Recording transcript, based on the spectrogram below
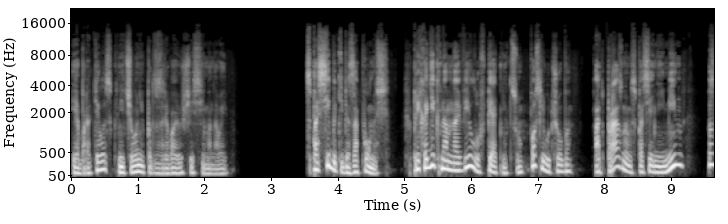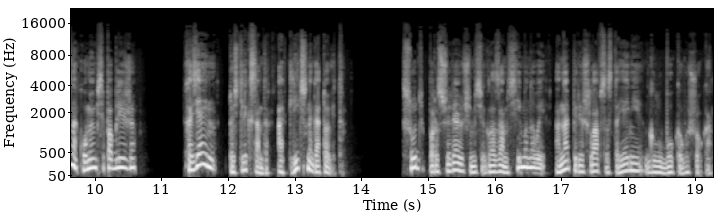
и обратилась к ничего не подозревающей Симоновой. «Спасибо тебе за помощь. Приходи к нам на виллу в пятницу, после учебы. Отпразднуем спасение мин, познакомимся поближе. Хозяин, то есть Александр, отлично готовит. Судя по расширяющимся глазам Симоновой, она перешла в состояние глубокого шока.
